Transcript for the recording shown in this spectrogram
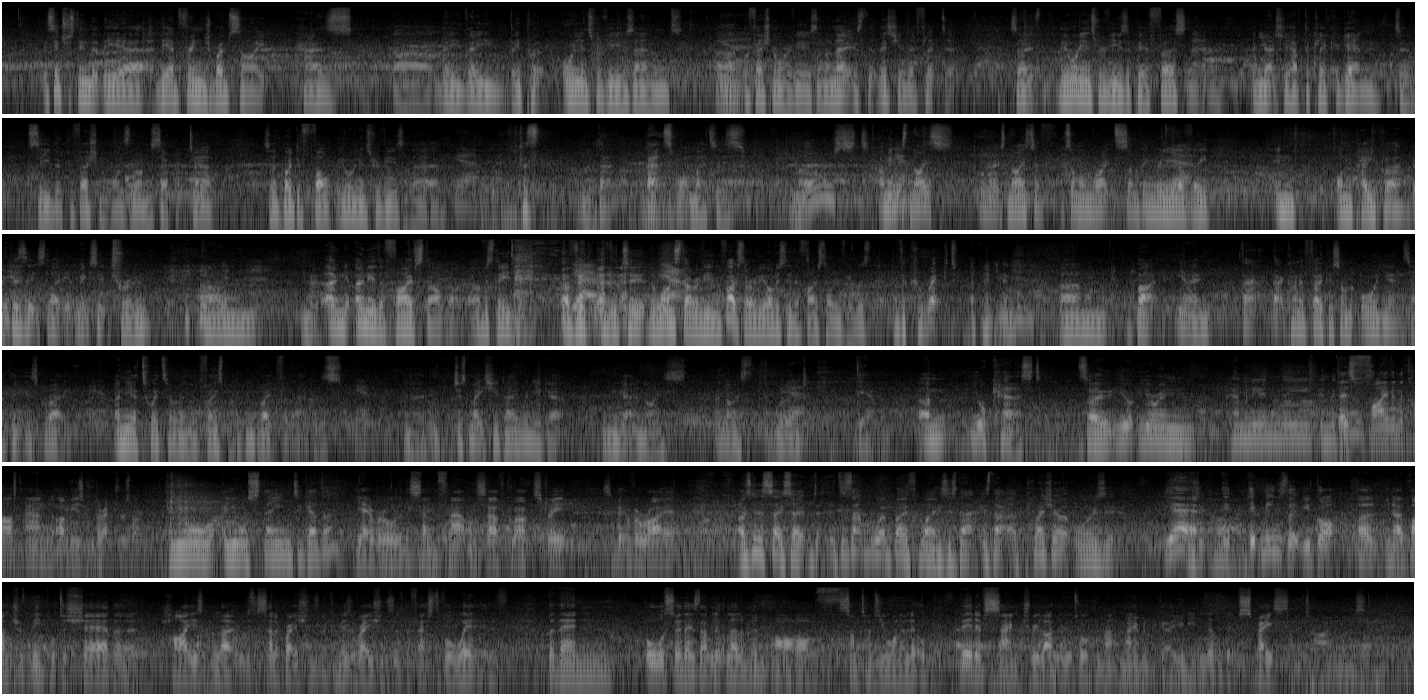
It's interesting that the uh, the Ed Fringe website has uh, they, they they put audience reviews and uh, Yeah. professional reviews, and I noticed that this year they flipped it. So the audience reviews appear first now, and you actually have to click again to see the professional ones. They're on a separate tab. So by default, the audience reviews are there Yeah. because you know that that's what matters most. I mean, it's nice. You know, it's nice if someone writes something really Yeah. lovely in on paper because it's like it makes it true. Um, you know, only, only the five star one. Obviously, the, of, Yeah. the, of the two, the Yeah. one star review and the five star review. Obviously, the five star review was the correct opinion. Um, but you know, that that kind of focus on audience, I think, is great. And yeah, Twitter and Facebook have been great for that because Yeah. you know it just makes your day when you get when you get a nice a nice word. Yeah. Yeah. Um, your cast. So you're, you're in how many in the in the There's cast? five in the cast and our musical director as well. Are you all are you all staying together? Yeah, we're all in the same flat on South Clerk Street. It's a bit of a riot. I was going to say. So d- does that work both ways? Is that is that a pleasure or is it? Yeah, Is it hard? it, means that you've got a, you know a bunch of people to share the highs and lows, the celebrations and the commiserations of the festival with. But then also there's that little element of sometimes you want a little bit of sanctuary, like we were talking about a moment ago. You need a little bit of space sometimes.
